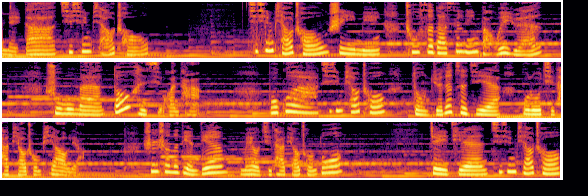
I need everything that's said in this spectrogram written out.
美的七星瓢虫。七星瓢虫是一名出色的森林保卫员，树木们都很喜欢它。不过啊，七星瓢虫总觉得自己不如其他瓢虫漂亮，身上的点点没有其他瓢虫多。这一天，七星瓢虫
